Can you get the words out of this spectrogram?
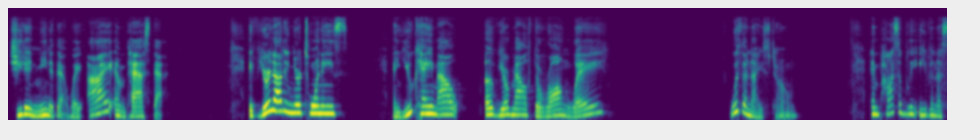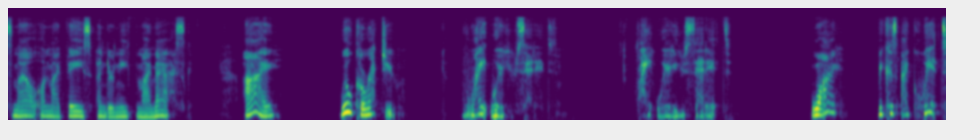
She didn't mean it that way. I am past that. If you're not in your 20s and you came out of your mouth the wrong way with a nice tone and possibly even a smile on my face underneath my mask, I will correct you right where you said it. Right where you said it. Why? Because I quit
